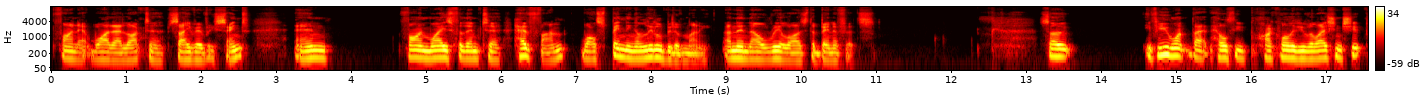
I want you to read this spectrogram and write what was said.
find out why they like to save every cent, and find ways for them to have fun while spending a little bit of money, and then they'll realize the benefits. So, if you want that healthy, high quality relationship,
